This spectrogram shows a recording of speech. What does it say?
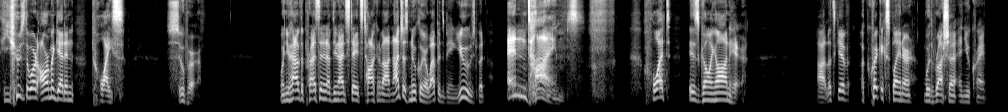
He used the word Armageddon twice. Super. When you have the president of the United States talking about not just nuclear weapons being used, but end times. what is going on here? All right, let's give a quick explainer with Russia and Ukraine.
